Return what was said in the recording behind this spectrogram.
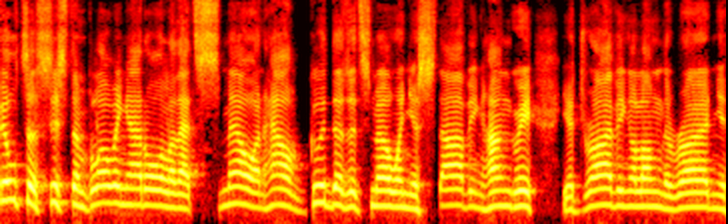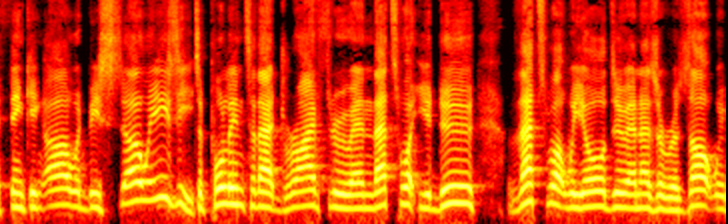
filter system blowing out all of that smell. And how good does it smell when you're starving, hungry? You're driving along the road and you're thinking, oh, it would be so easy to pull into that drive through. And that's what you do. That's what we all do. And as a result, we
